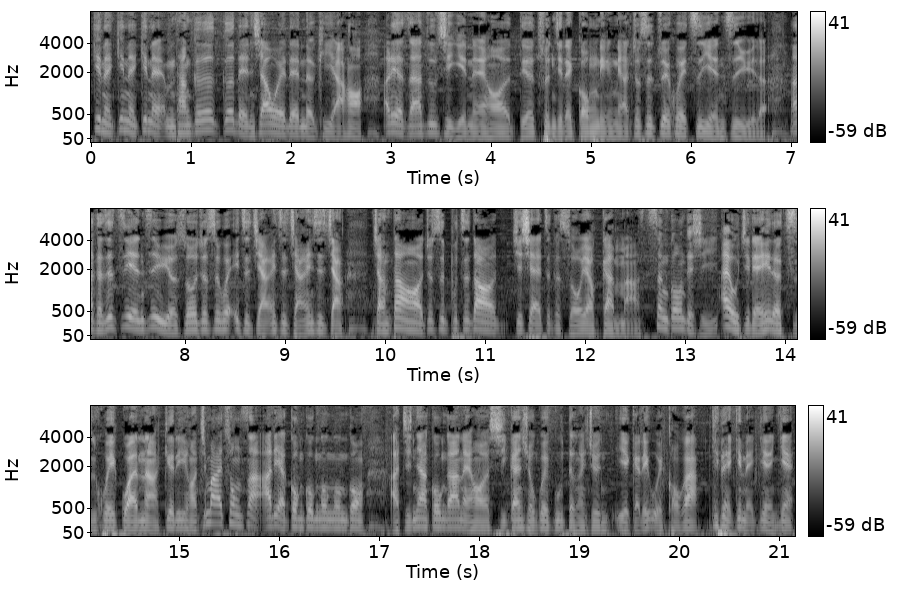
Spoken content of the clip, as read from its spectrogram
紧嘞紧嘞紧嘞，唔通搁搁连消话连落去啊，哈！啊，你也知影。主持人呢？哈，第二春节的工龄呢，就是最会自言自语的。那可是自言自语有时候就是会一直讲，一直讲，一直讲，讲到哈，就是不知道接下来这个时候要干嘛。圣公就是爱有一个迄个指挥官呐，叫你哈，今麦爱冲啥？阿里啊，讲讲讲讲讲啊，真正讲干呢哈，时间上过久，等的就也给你胃口啊，进来进来进来进来。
